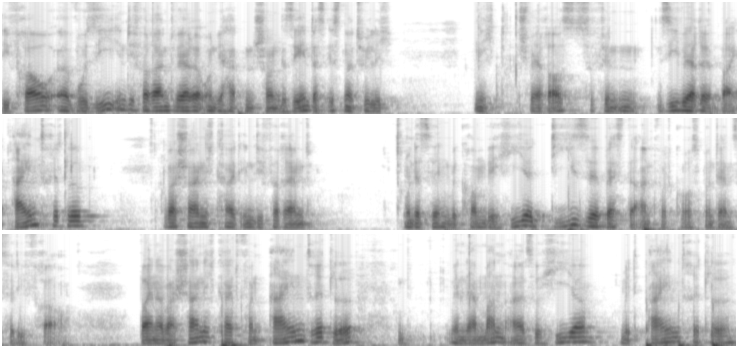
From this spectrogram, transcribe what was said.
die Frau, äh, wo sie indifferent wäre. Und wir hatten schon gesehen, das ist natürlich nicht schwer herauszufinden. Sie wäre bei ein Drittel Wahrscheinlichkeit indifferent und deswegen bekommen wir hier diese beste Antwortkorrespondenz für die Frau. Bei einer Wahrscheinlichkeit von ein Drittel, wenn der Mann also hier mit ein Drittel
